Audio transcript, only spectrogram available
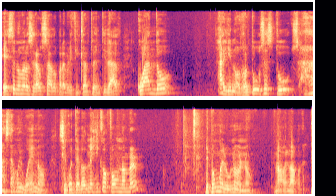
Este número será usado para verificar tu identidad cuando alguien o tú uses tu... Ah, está muy bueno. 52 México, phone number. ¿Le pongo el 1 o no? No, no voy a poner.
